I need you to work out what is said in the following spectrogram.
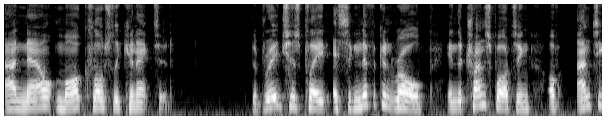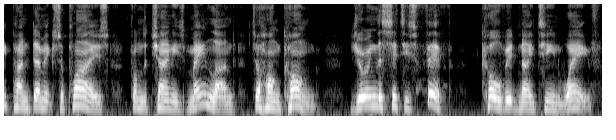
are now more closely connected. The bridge has played a significant role in the transporting of anti pandemic supplies from the Chinese mainland to Hong Kong during the city's fifth COVID 19 wave.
